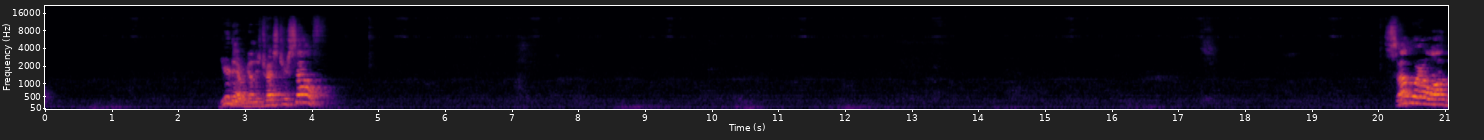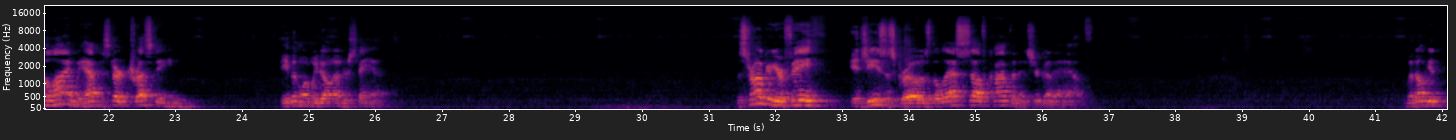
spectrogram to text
you're never going to trust yourself. somewhere along the line, we have to start trusting even when we don't understand. The stronger your faith in Jesus grows, the less self confidence you're going to have. But don't get,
